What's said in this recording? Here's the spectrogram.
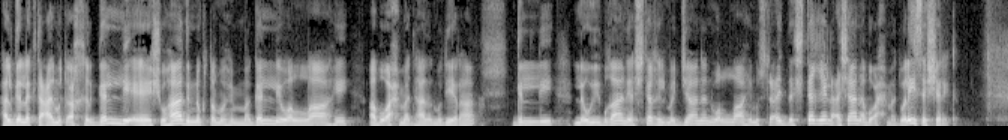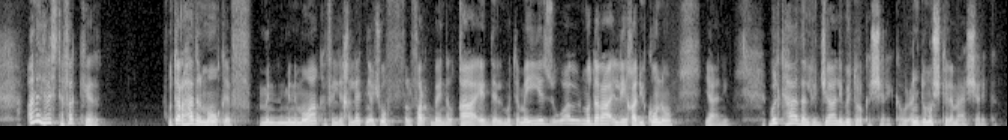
هل قال لك تعال متأخر؟ قال لي إيش؟ وهذه النقطة المهمة. قال لي والله أبو أحمد هذا المدير ها قال لي لو يبغاني أشتغل مجانا والله مستعد أشتغل عشان أبو أحمد وليس الشركة. أنا جلست أفكر وترى هذا الموقف من من المواقف اللي خلتني أشوف الفرق بين القائد المتميز والمدراء اللي قد يكونوا يعني. قلت هذا الرجال بيترك الشركة وعنده مشكلة مع الشركة.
